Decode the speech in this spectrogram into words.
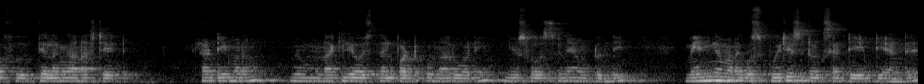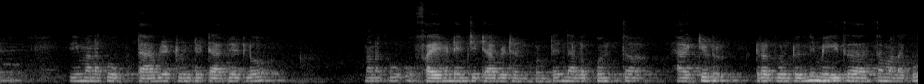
of Telangana state ఇలాంటివి మనం నకిలీ ఔషధాలు పట్టుకున్నారు అని న్యూస్లో వస్తూనే ఉంటుంది. మెయిన్గా మనకు స్పూరియస్ డ్రగ్స్ అంటే ఏంటి అంటే ఇది మనకు ట్యాబ్లెట్ ఉంటే ట్యాబ్లెట్లో మనకు ఫైవ్ హండ్రెడ్ ఎంజీ ట్యాబ్లెట్ అనుకుంటే దాంట్లో కొంత యాక్టివ్ డ్రగ్ ఉంటుంది. మిగతా అంతా మనకు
